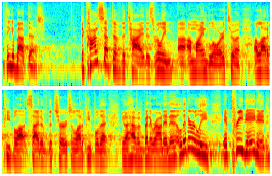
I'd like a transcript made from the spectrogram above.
Think about this. The concept of the tithe is really uh, a mind blower to a, a, lot of people outside of the church and a lot of people that you know haven't been around. And it literally it predated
